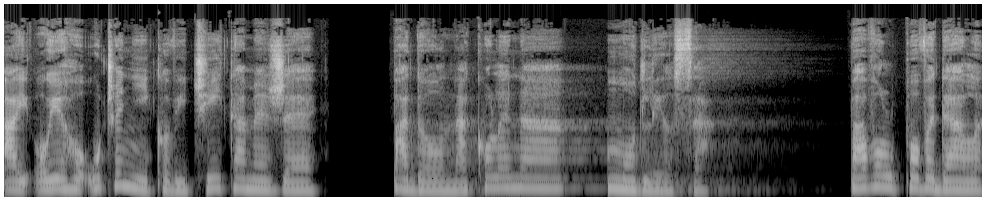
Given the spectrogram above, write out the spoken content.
Aj o jeho učeníkovi čítame, že padol na kolená, modlil sa. Pavol povedal,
